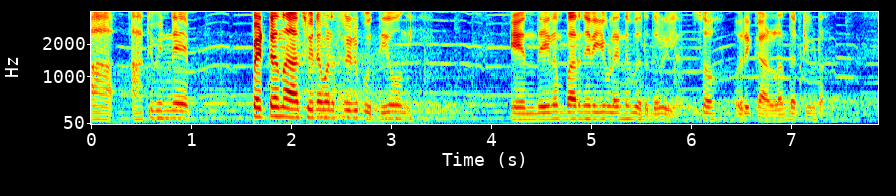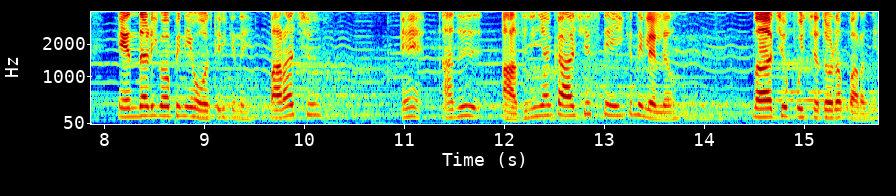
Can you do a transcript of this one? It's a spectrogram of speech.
ആ അത് പിന്നെ പെട്ടെന്ന് ആച്ചുവിന്റെ മനസ്സിലൊരു ബുദ്ധി തോന്നി. എന്തേലും പറഞ്ഞിരിക്കും ഇവിടെ എന്നെ വെറുതെ വിടില്ല. സോ ഒരു കള്ളം തട്ടിവിടാം. എന്താടി കോപ്പി നീ ഓർത്തിരിക്കുന്നേ? പറച്ചു ഏ അത് അതിന് ഞാൻ കാശിയെ സ്നേഹിക്കുന്നില്ലല്ലോ. നാച്ചു പുച്ഛത്തോടെ പറഞ്ഞു.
